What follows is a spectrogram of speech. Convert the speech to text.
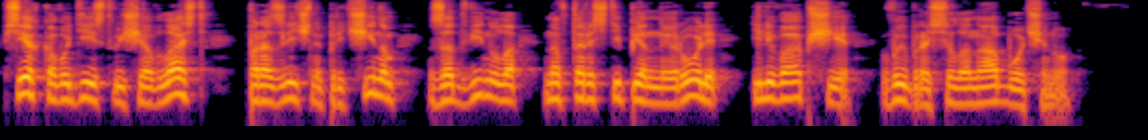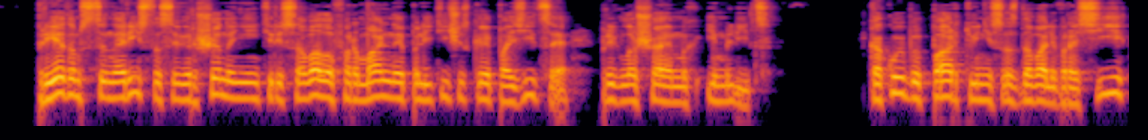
всех, кого действующая власть по различным причинам задвинула на второстепенные роли или вообще выбросила на обочину. При этом сценариста совершенно не интересовала формальная политическая позиция приглашаемых им лиц. Какую бы партию ни создавали в России,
